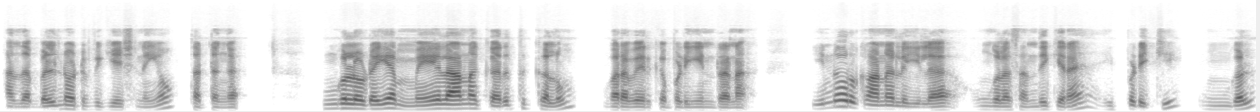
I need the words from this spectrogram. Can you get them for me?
அந்த பெல் நோட்டிஃபிகேஷனையும் தட்டுங்க. உங்களுடைய மேலான கருத்துக்களும் வரவேற்கப்படுகின்றன. இன்னொரு காணொலியில் உங்களை சந்திக்கிறேன். இப்படிக்கு உங்கள்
